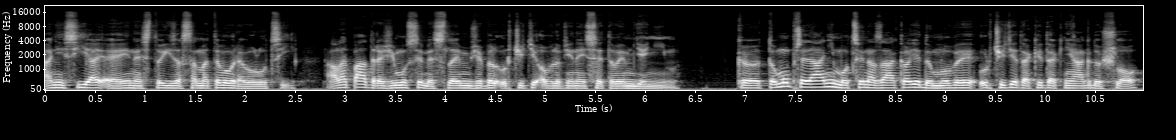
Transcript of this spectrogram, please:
ani CIA nestojí za sametovou revolucí, ale pád režimu si myslím, že byl určitě ovlivněný světovým děním. K tomu předání moci na základě domluvy určitě taky tak nějak došlo.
